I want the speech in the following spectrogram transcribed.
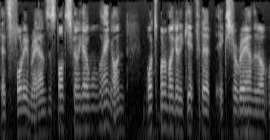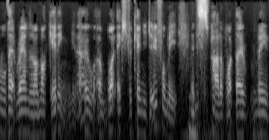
that's 14 rounds. The sponsor's going to go, well, hang on, what what am I going to get for that extra round that I'm, well that round that I'm not getting? You know, um, what extra can you do for me? And this is part of what they mean.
